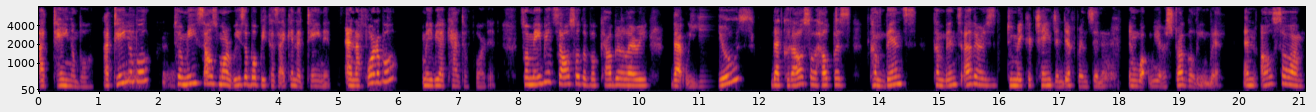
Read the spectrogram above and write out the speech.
attainable. Attainable to me sounds more reasonable because i can attain it. And affordable maybe i can't afford it. So maybe it's also the vocabulary that we use that could also help us convince convince others to make a change and difference in in what we are struggling with. And also um,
